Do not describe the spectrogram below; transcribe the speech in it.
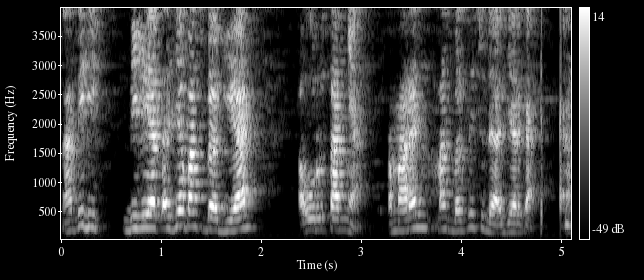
Nanti di- dilihat aja pas bagian uh, urutannya. Kemarin Mas Bakti sudah ajarkan. ya.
